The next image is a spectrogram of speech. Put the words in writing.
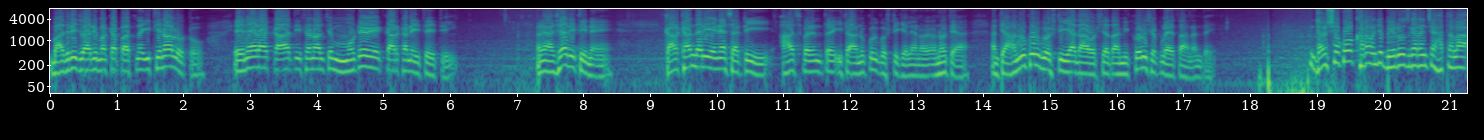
बाजरी ज्वारी मक्यापासून इथेनॉल होतो. येणाऱ्या काळात इथेनॉलचे मोठे कारखाने इथे येतील. आणि अशा रीतीने कारखानदारी येण्यासाठी आजपर्यंत इथं अनुकूल गोष्टी केल्या नव्ह- नव्हत्या. आणि त्या अनुकूल गोष्टी या दहा वर्षात आम्ही करू शकलो याचा आनंद आहे. दर्शको खरं म्हणजे बेरोजगारांच्या हाताला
